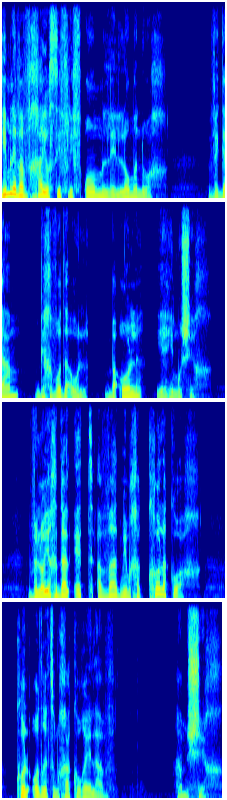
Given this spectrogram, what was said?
אם לבבך יוסיף לפעום ללא מנוח, וגם בכבוד העול, בעול יהי מושך. ולא יחדל עת אבד ממך כל הכוח, כל עוד רצונך קורא אליו, המשך.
